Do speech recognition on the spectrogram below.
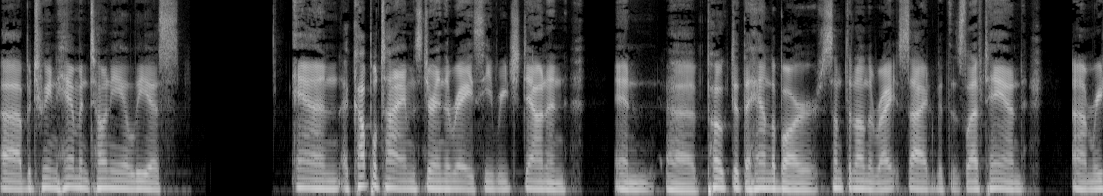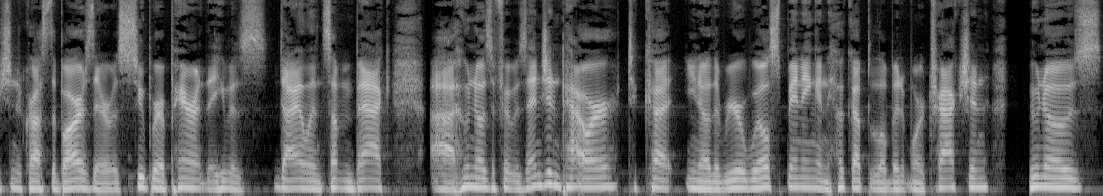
uh, between him and Toni Elias. And a couple times during the race, he reached down and and uh, poked at the handlebar, something on the right side with his left hand, um, reaching across the bars. There it was super apparent that he was dialing something back. Uh, who knows if it was engine power to cut, you know, the rear wheel spinning and hook up a little bit more traction who knows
